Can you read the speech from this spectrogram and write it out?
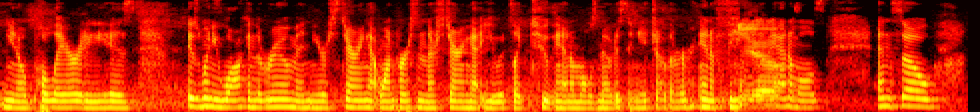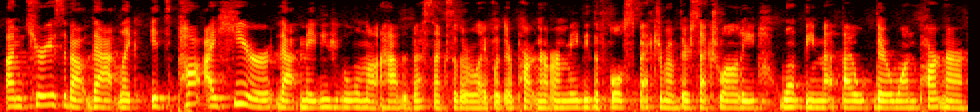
you know, polarity is is when you walk in the room and you're staring at one person, they're staring at you. It's like two animals noticing each other in a field yeah. of animals. And so I'm curious about that. Like it's po- I hear that maybe people will not have the best sex of their life with their partner, or maybe the full spectrum of their sexuality won't be met by their one partner,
